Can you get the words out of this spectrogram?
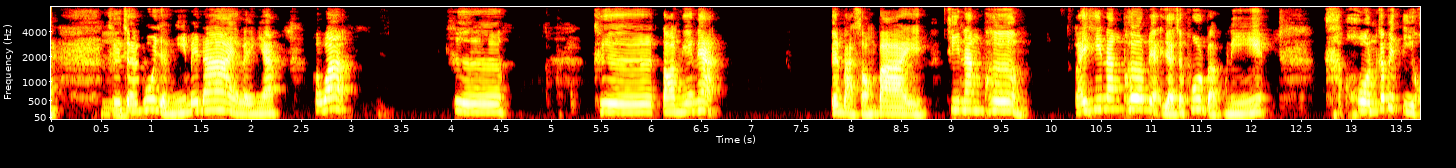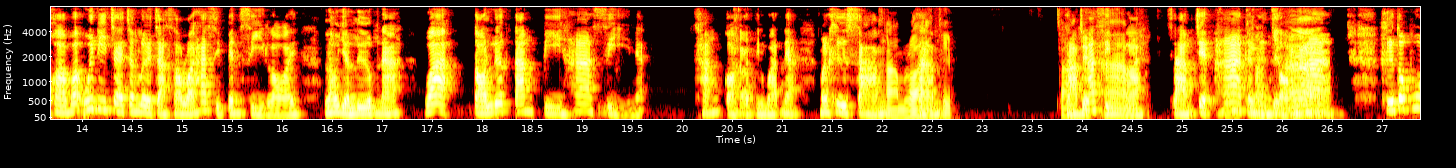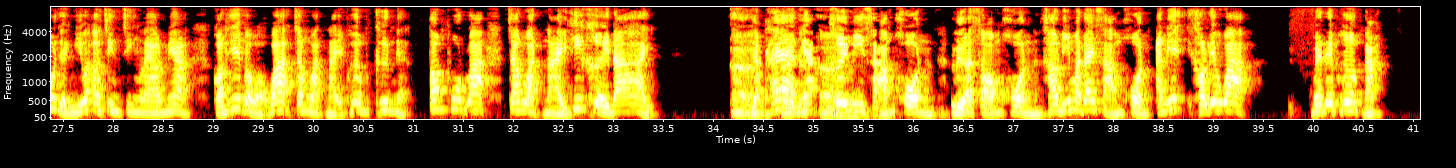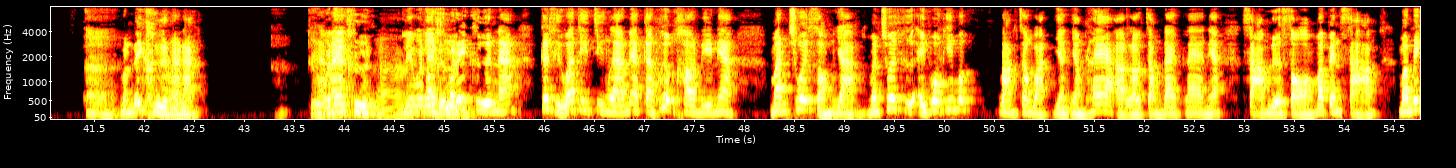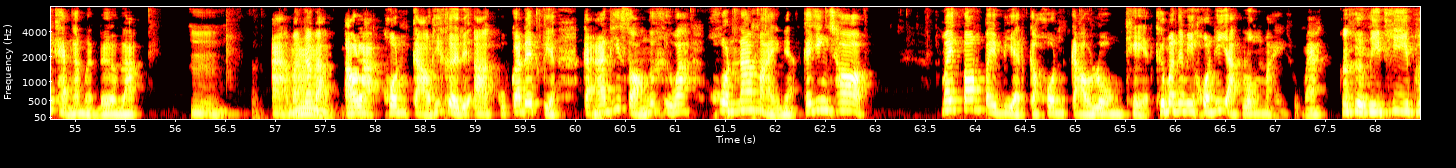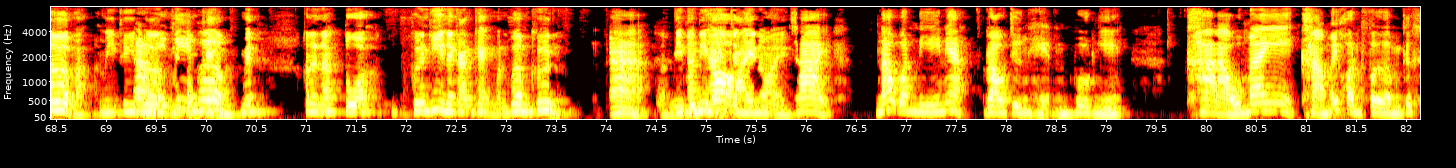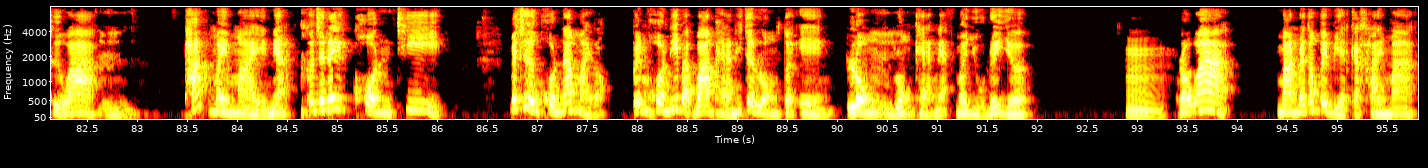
คือจะพูดอย่างนี้ไม่ได้อะไรเงี้ย เพราะว่าคือคือตอนนี้เนี่ย เป็นบัตรสองใบที่นั่งเพิ่มไรที่นั่งเพิ่มเนี่ยอยากจะพูดแบบนี้ คนก็ไปตีความว่า อุ้ยดีใจจังเลยจาก350 เป็น 400 เราอย่าลืมนะ ว่า ตอนเลือกตั้งปี54เนี่ย ครั้งก่อนครัปบฏิวัติเนี่ย มันคือ3สามร้อยห้าสิบสามเจ็ดห้าไหมสามเจ็ดห้ากับหนึ่งสองห้า375คือต้องพูดอย่างนี้ว่าเอาจริง ๆ แล้วเนี่ย ก่อนที่จะไปบอกว่าจังหวัดไหนเพิ่มขึ้นเนี่ย ต้องพูดว่าจังหวัดไหนที่เคยได้เอออย่างแพร่เนี้ยออเคยมีสามคน เหลือสองคน คราวนี้มาได้สามคน อันนี้เขาเรียกว่าไม่ได้เพิ่มนะเออมันได้คืนมานะ ถือว่าได้คืนอ่าเรียกว่าเราได้ถืคือนว่าได้คืนนะ ก็ถือว่าจริงๆแล้วเนี่ยการเพิ่มคราวนี้เนี่ยมันช่วยสองอย่าง มันช่วยคือไอ้พวกที่เมื่อบางจังหวัดอย่างอย่างแพร่อะเราจำได้แพร่เนี้ยสามเหลือสองมาเป็นสามมันไม่แข่งกันเหมือนเดิมละ อืม อะมันก็อืมแบบเอาละคนเก่าที่เคยได้อะกูก็ได้เปรียบกับอันที่สองก็คือว่าคนหน้าใหม่เนี่ยก็ยิ่งชอบ ไม่ต้องไปเบียดกับคนเก่าลงเขต คือมันจะมีคนที่อยากลงใหม่ถูกไหมก็คือมีที่เพิ่มอะมีที่อ่าเพิ่มมีที่ไม่ต้องแข่เพิ่งมไม่ เขาเลยกนะตัวพื้นที่ในการแข่งมันเพิ่มขึ้น อ่า มีพื้นที่มันก็หายใจหน่อย ใช่ ณวันนี้เนี่ยเราจึงเห็นพูดงี้ ข่าวไม่ข่าวไม่ confirm ก็คือว่าอืมพักใหม่ ๆ เนี่ย ก็จะได้คนที่ไม่เชิงคนหน้าใหม่หรอก เป็นคนที่แบบวางแผนที่จะลงตัวเอง ลงอืมลงแข่งเนี่ยมาอยู่ด้วยเยอะ อืม เพราะว่ามันไม่ต้องไปเบียดกับใครมาก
